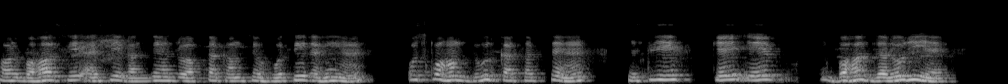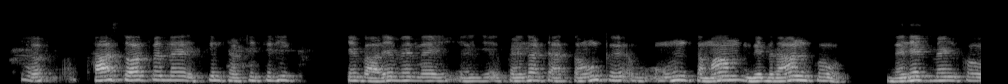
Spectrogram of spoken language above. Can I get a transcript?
और बहुत सी ऐसी गलतियाँ जो अब तक हमसे होती रही हैं उसको हम दूर कर सकते हैं। इसलिए कि ये बहुत ज़रूरी है। ख़ास तौर पर मैं स्कीम थर्टी थ्री के बारे में मैं ये कहना चाहता हूँ कि उन तमाम मेबरान को मैनेजमेंट को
